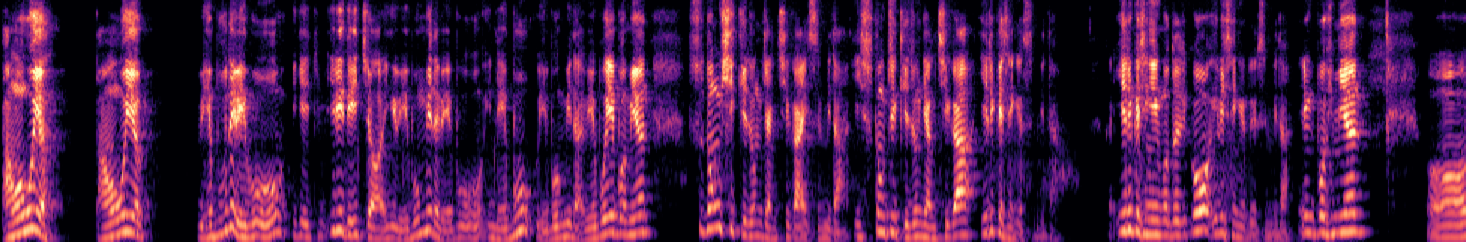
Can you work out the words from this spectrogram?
방어구역, 방어구역 외부네 외부 이게 좀 이리 돼 있죠. 이게 외부입니다. 외부 이 내부 외부입니다. 외부에 보면 수동식 기동 장치가 있습니다. 이 수동식 기동 장치가 이렇게 생겼습니다. 그러니까 이렇게 생긴 것도 있고 이렇게 생긴 것도 있습니다. 여기 보시면 어,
